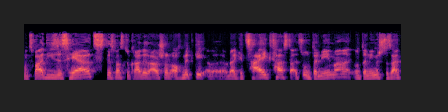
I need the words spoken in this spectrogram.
Und zwar dieses Herz, das, was du gerade da schon auch mit oder gezeigt hast als Unternehmer, unternehmerisch zu sein,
